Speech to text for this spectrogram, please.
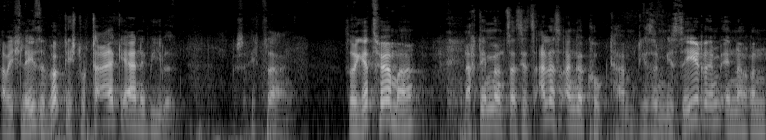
Aber ich lese wirklich total gerne Bibel. Muss ich echt sagen. So, jetzt hör mal, nachdem wir uns das jetzt alles angeguckt haben, diese Misere im Inneren,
